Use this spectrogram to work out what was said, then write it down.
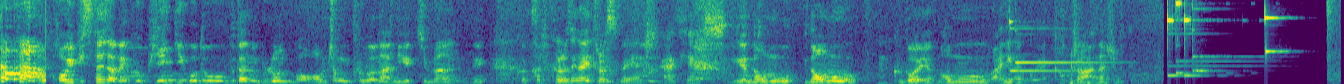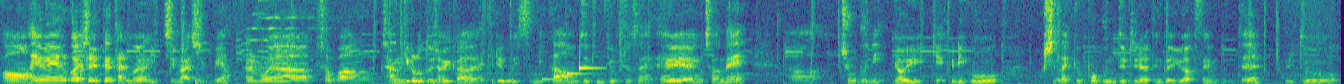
거의 비슷하잖아요. 그 비행기 고도보다는 물론 뭐 엄청 그건 아니겠지만 네, 그- 그- 그런 생각이 들었어요. 그냥 아 그냥 이게 너무 오- 너무 그거예요. 너무 많이 간 거예요. 걱정 안 하셔도 됩니다. 어, 해외여행 가실 때 탈모약 잊지 마시고요. 탈모약 처방 장기로도 저희가 해드리고 있으니까 언제든지 오셔서 해외여행 전에 어, 충분히 여유 있게 그리고 혹시나 교포분들이라든가 유학생분들도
